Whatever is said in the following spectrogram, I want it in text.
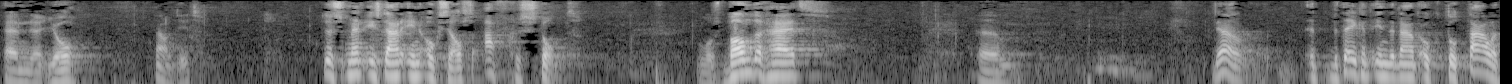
En uh, joh, nou dit. Dus men is daarin ook zelfs afgestomd. Losbandigheid. Um, ja, het betekent inderdaad ook totale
